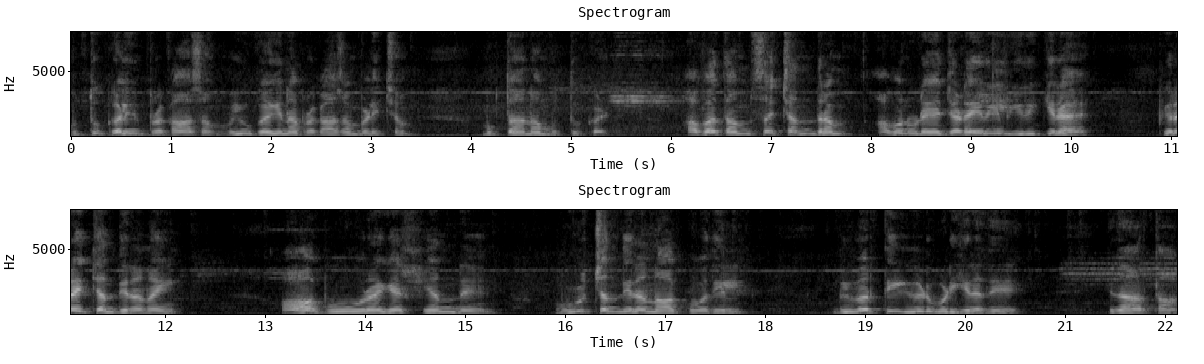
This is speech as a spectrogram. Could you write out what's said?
முத்துக்களின் பிரகாசம். மயூகையின பிரகாசம் வெளிச்சம் முக்தான முத்துக்கள். அவதம்ச சந்திரம் அவனுடைய ஜடையில் இருக்கிற பிறைச்சந்திரனை ஆபூரயஷ்யன்னு முழுச்சந்திரன் ஆக்குவதில் விவர்த்தி ஈடுபடுகிறது. இதான் அர்த்தம்.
